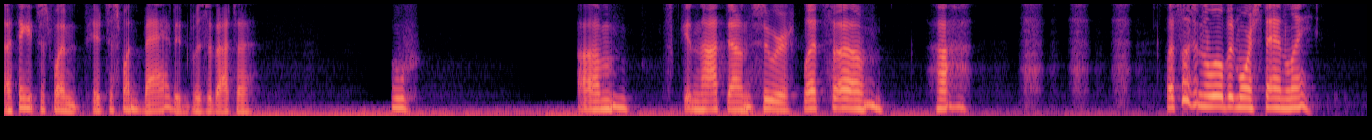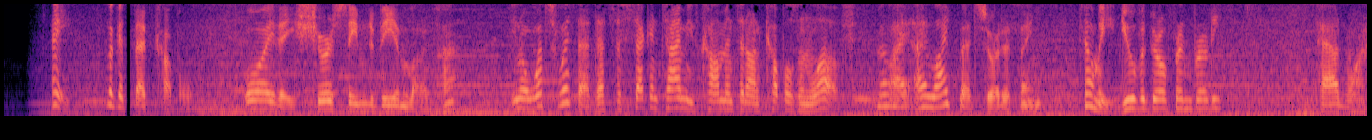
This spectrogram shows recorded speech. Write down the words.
I think it just went it just went bad. It was about to. Ooh. Um, it's getting hot down in the sewer. Let's um, ha. let's listen to a little bit more Stan Lee. Hey, look at that couple. Boy, they sure seem to be in love, huh? You know, what's with that? That's the second time you've commented on couples in love. Well, I, I like that sort of thing. Tell me, do you have a girlfriend, Brody? Had one.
